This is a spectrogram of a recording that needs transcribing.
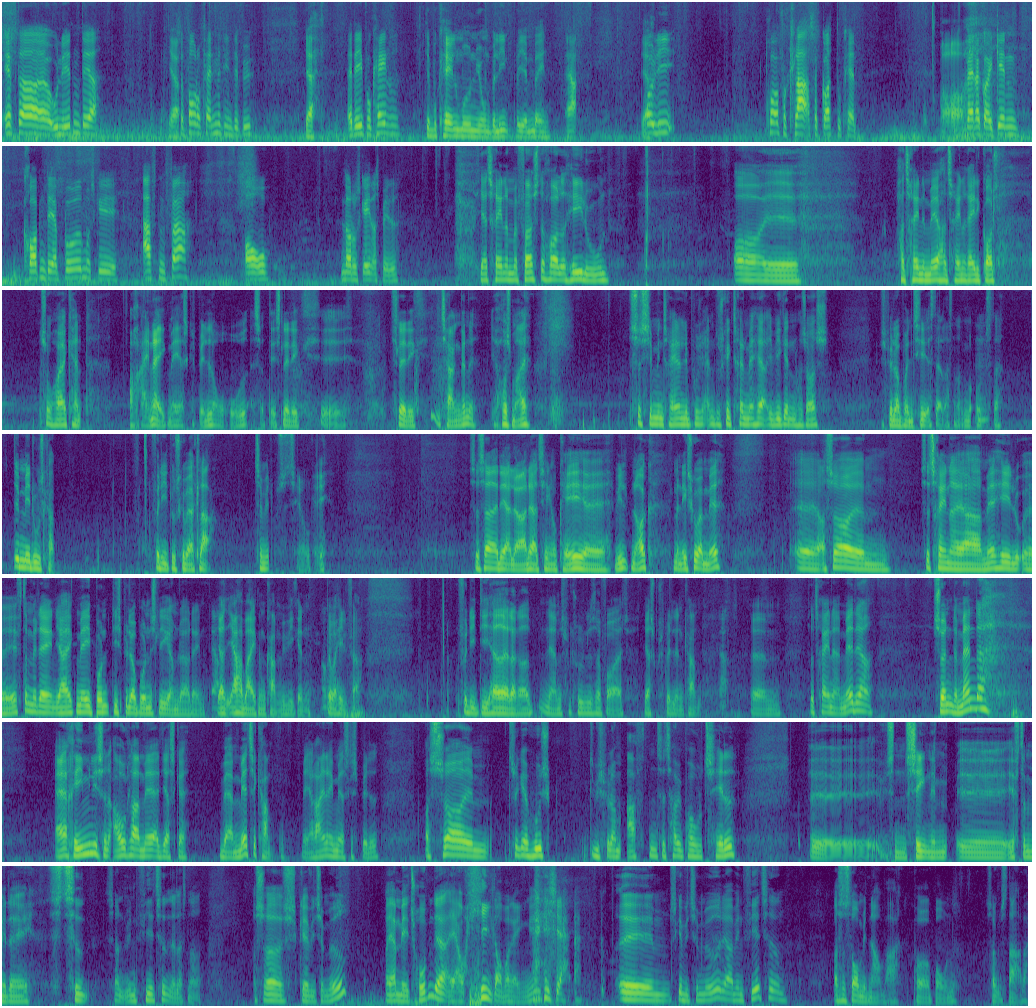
Efter øh, U19 der, Ja. så får du fandme din debut. Ja. Er det i pokalen? Det er pokalen mod Union Berlin på hjemmebane. Ja. Ja. Prøv lige... Prøv at forklare så godt du kan, Oh. hvad der går igennem kroppen der, både måske aften før, og når du skal ind og spille. Jeg træner med førsteholdet hele ugen. Og øh, har trænet med og har trænet rigtig godt som højre kant. Og regner ikke med, at jeg skal spille overhovedet. Altså, det er slet ikke, øh, slet ikke i tankerne hos mig. Så siger min træner lige pludselig, at du skal ikke træne med her i weekenden hos os. Vi spiller på en tirsdag eller sådan noget, Mm. onsdag. Det er midtugskamp. Fordi du skal være klar til midt. Så siger jeg, okay. Så sad jeg der lørdag og tænkte, okay, øh, vildt nok, men ikke skulle være med. Øh, og så, øh, så træner jeg med hele øh, eftermiddagen. Jeg er ikke med i bund, de spiller Bundesliga om lørdagen. Ja. Jeg, jeg har bare ikke nogen kamp i weekenden. Okay. Det var helt fair. Fordi de havde allerede nærmest besluttet sig for, at jeg skulle spille den kamp. Ja. Øhm, så træner jeg med der. Søndag, mandag er jeg rimelig sådan afklaret med, at jeg skal være med til kampen. Men jeg regner ikke med, at jeg skal spille. Og så, øhm, så kan jeg huske, at vi spiller om aftenen, så tager vi på hotel. Øh, sådan sen øh, eftermiddag tid, sådan ved en fire tiden eller sådan noget. Og så skal vi til møde, og jeg er med i truppen der, og jeg er jo helt oppe at ringe. Ikke? ja. Øh, skal vi til møde der ved en firetiden, og så står mit navn bare på bordet som starter.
